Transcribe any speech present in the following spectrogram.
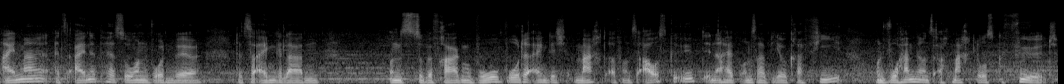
Einmal als eine Person wurden wir dazu eingeladen, uns zu befragen, wo wurde eigentlich Macht auf uns ausgeübt innerhalb unserer Biografie und wo haben wir uns auch machtlos gefühlt.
